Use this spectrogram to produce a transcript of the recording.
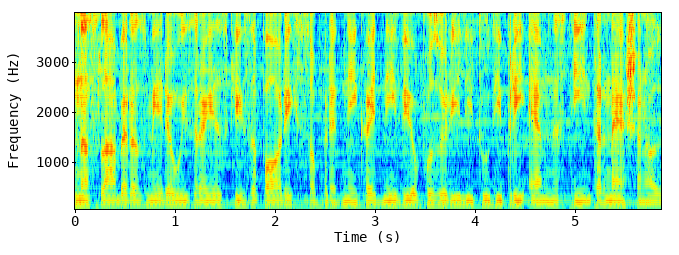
Na slabe razmere v izraelskih zaporih so pred nekaj dnevi opozorili tudi pri Amnesty International.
